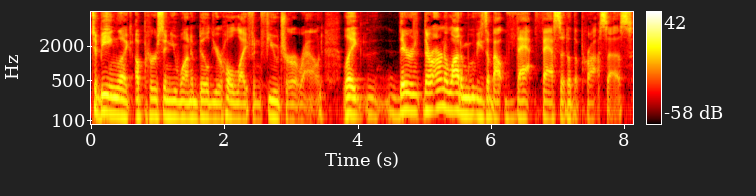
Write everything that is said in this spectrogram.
to being like a person you want to build your whole life and future around. Like there there aren't a lot of movies about that facet of the process.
